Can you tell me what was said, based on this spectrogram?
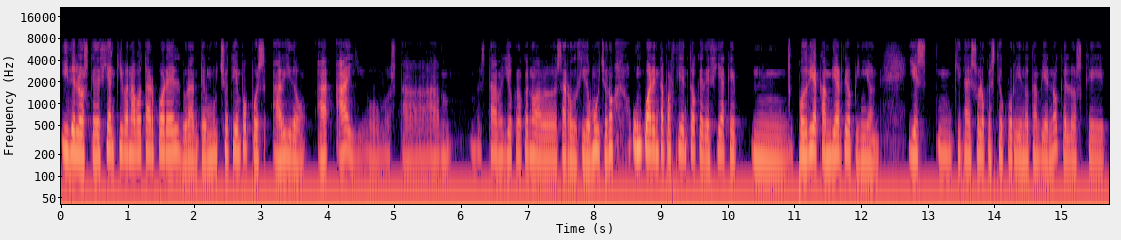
Y de los que decían que iban a votar por él durante mucho tiempo, pues ha habido, hay, o hasta está, yo creo que no se ha reducido mucho, ¿no? Un 40% que decía que mm, podría cambiar de opinión. Y es mm, quizá eso lo que esté ocurriendo también, ¿no? Que los que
